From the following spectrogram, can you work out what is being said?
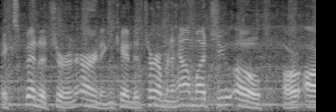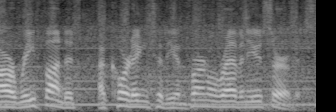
expenditure, and earning can determine how much you owe or are refunded according to the Internal Revenue Service.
